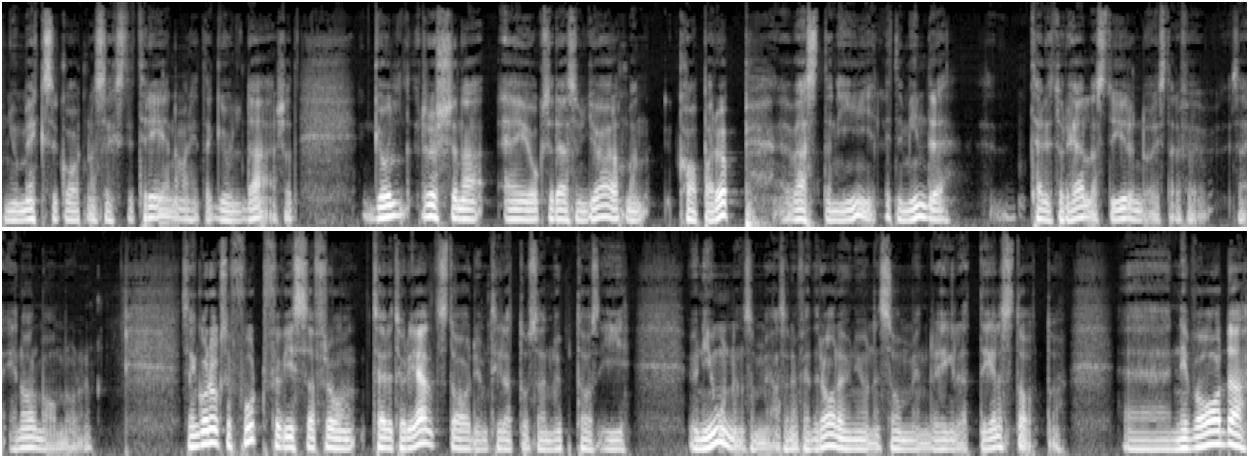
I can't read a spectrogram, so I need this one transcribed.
New Mexico 1863 när man hittar guld där. Så att guldruscherna är ju också det som gör att man kapar upp västern i lite mindre territoriella styren då istället för enorma områden. Sen går det också fort för vissa från territoriellt stadium till att då sen upptas i unionen, som, alltså den federala unionen, som en regelrätt delstat. Då. Eh, Nevada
